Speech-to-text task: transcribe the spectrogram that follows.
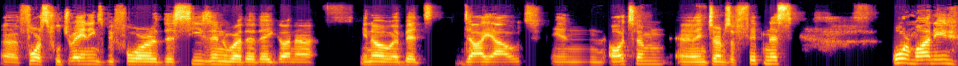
uh, forceful trainings before the season, whether they're gonna, you know, a bit die out in autumn uh, in terms of fitness or money.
